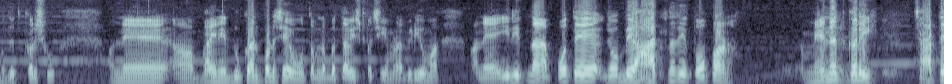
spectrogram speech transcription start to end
મદદ કરશું. અને ભાઈની દુકાન પણ છે, હું તમને બતાવીશ પછી હમણાં વિડીયોમાં. અને એ રીતના પોતે જો બે હાથ નથી તો પણ મહેનત કરી, જાતે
